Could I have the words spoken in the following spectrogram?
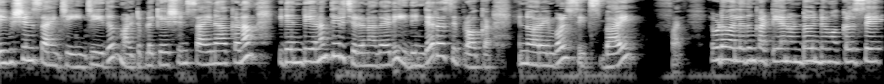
ഡിവിഷൻ സൈൻ ചേഞ്ച് ചെയ്ത് മൾട്ടിപ്ലിക്കേഷൻ സൈൻ ആക്കണം. ഇതെന്ത് ചെയ്യണം? തിരിച്ചിടണം. അതായത് ഇതിന്റെ റെസിപ്രോക്കൽ എന്ന് പറയുമ്പോൾ സിക്സ് ബൈ ഫൈവ് ഇവിടെ വല്ലതും കട്ട് ചെയ്യാനുണ്ടോ എന്റെ മക്കൾസേ?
